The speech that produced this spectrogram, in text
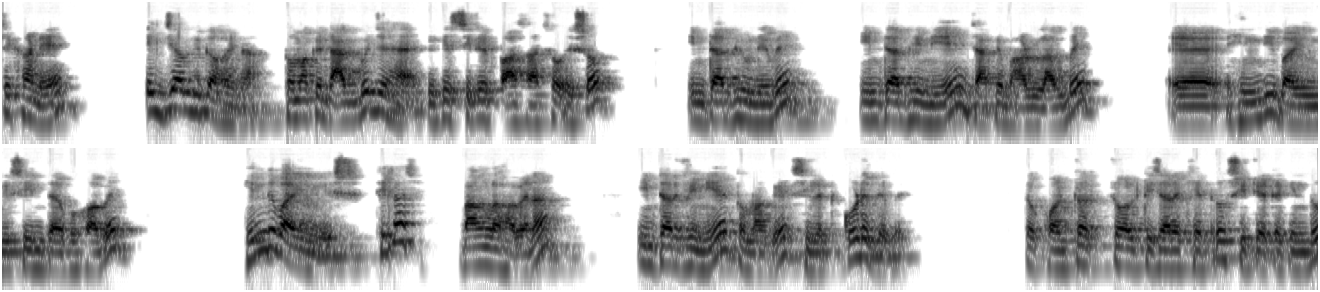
সেখানে এক্সাম দিতে হয় না। তোমাকে ডাকবে যে হ্যাঁ কে সিটের পাস আছো, এসো। ইন্টারভিউ নেবে। ইন্টারভিউ নিয়ে যাকে ভালো লাগবে হিন্দি বা ইংলিশে ইন্টারভিউ হবে। হিন্দি বা ইংলিশ, ঠিক আছে? বাংলা হবে না। ইন্টারভিউ নিয়ে তোমাকে সিলেক্ট করে দেবে। তো কন্ট্রাকচুয়াল টিচারের ক্ষেত্রেও সিটেটে কিন্তু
